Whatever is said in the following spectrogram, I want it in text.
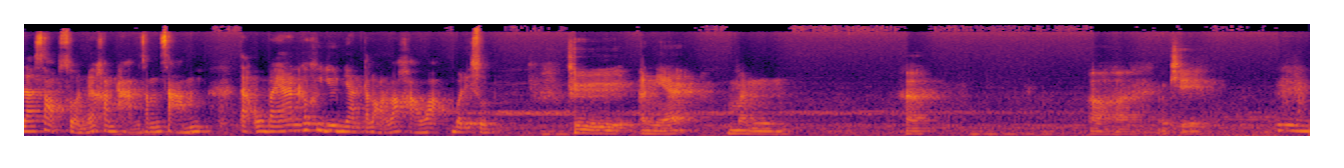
และสอบสวนด้วยคำถามซ้ำๆแต่โอไบรอันก็คือยืนยันตลอดว่าเขาอะบริสุทธิ์ คืออันเนี้ยมันฮะอ่าฮะโอเคอื ม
